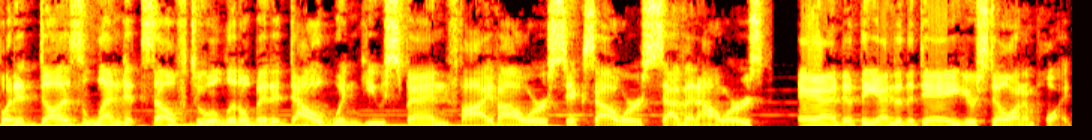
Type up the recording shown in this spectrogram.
but it does lend itself to a little bit of doubt when you spend five hours, six hours, seven hours and at the end of the day, you're still unemployed.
